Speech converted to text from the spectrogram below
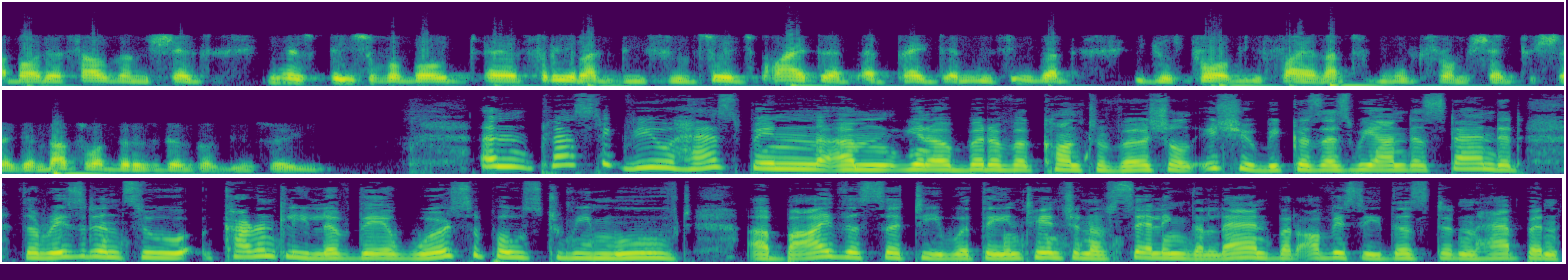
about a thousand sheds in a space of about uh, three rugby fields, so it's quite a, a packed. And we think that it was probably fire that moved from shed to shed, and that's what the residents have been saying. And Plastic View has been, um, you know, a bit of a controversial issue because, as we understand it, the residents who currently live there were supposed to be moved uh, by the city with the intention of selling the land, but obviously this didn't happen.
